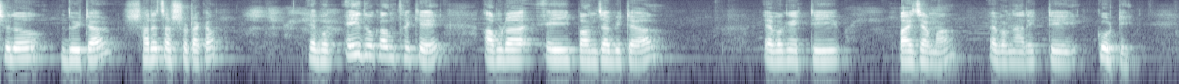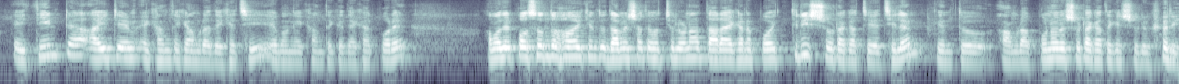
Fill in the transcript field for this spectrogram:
ছিল দুইটা, সাড়ে চারশো টাকা। এবং এই দোকান থেকে আমরা এই পাঞ্জাবিটা এবং একটি পায়জামা এবং আরেকটি কোটি, এই তিনটা আইটেম এখান থেকে আমরা দেখেছি এবং এখান থেকে দেখার পরে আমাদের পছন্দ হয় কিন্তু দামের সাথে হচ্ছিল না। তারা এখানে পঁয়ত্রিশশো টাকা চেয়েছিলেন, কিন্তু আমরা পনেরোশো টাকা থেকে শুরু করি।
